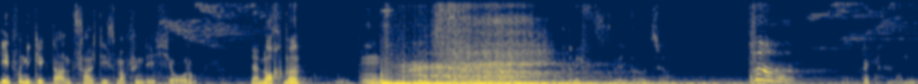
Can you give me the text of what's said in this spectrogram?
Geht von die Gegneranzahl diesmal, finde ich hier, oder? Ja, noch, ne? Hm? Bitte nicht hin von uns, ja. Mann.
